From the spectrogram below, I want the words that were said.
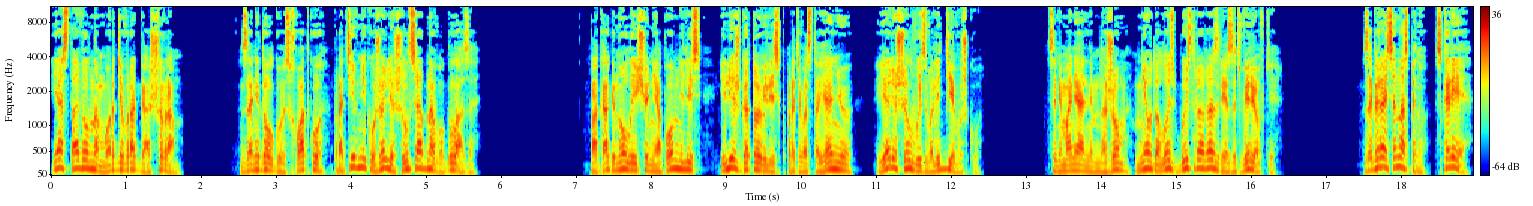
и оставил на морде врага шрам. За недолгую схватку противник уже лишился одного глаза. Пока гнолы еще не опомнились и лишь готовились к противостоянию, я решил вызволить девушку. Церемониальным ножом мне удалось быстро разрезать веревки. «Забирайся на спину! Скорее!»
